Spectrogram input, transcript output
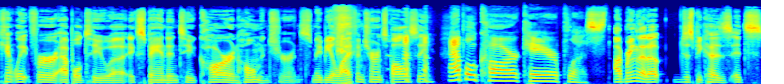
Can't wait for Apple to uh, expand into car and home insurance, maybe a life insurance policy. Apple Car Care Plus. I bring that up just because it's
